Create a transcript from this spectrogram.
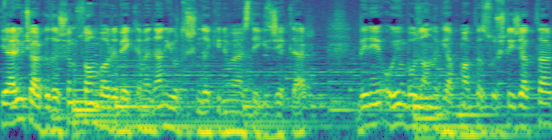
Diğer üç arkadaşım sonbaharı beklemeden yurt dışındaki üniversiteye gidecekler beni oyun bozanlık yapmakla suçlayacaklar.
